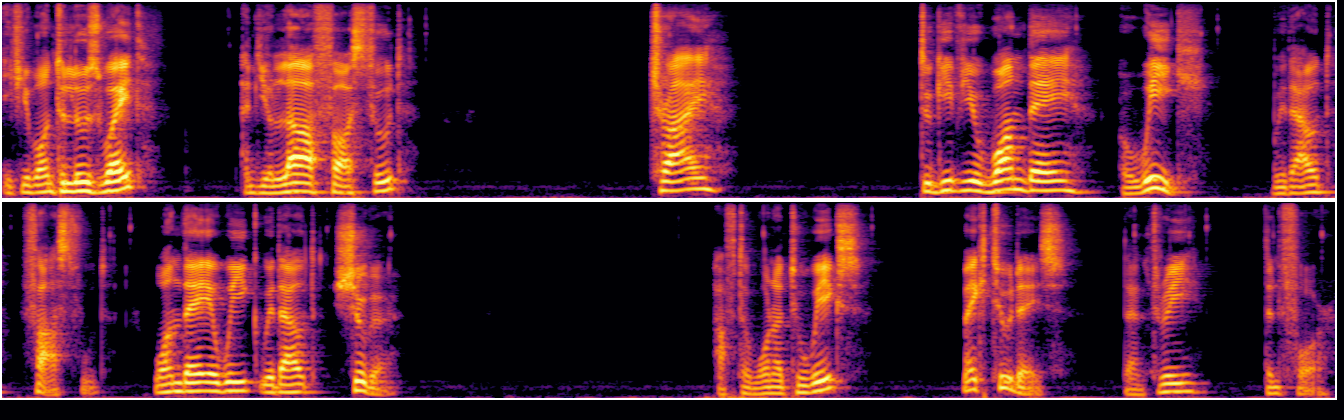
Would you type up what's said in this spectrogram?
If you want to lose weight and you love fast food, try to give you one day a week without fast food, one day a week without sugar. After one or two weeks, make two days, then three, then four.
